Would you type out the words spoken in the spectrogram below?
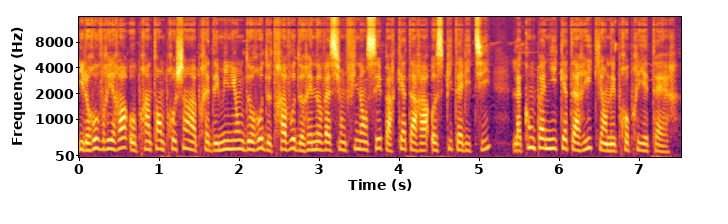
il rouvrira au printemps prochain après des millions d'euros de travaux de rénovation financés par Qatara Hospitality, la compagnie qatari qui en est propriétaire.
